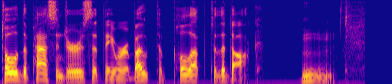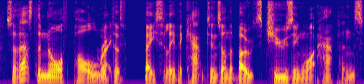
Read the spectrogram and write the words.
told the passengers that they were about to pull up to the dock. Hmm. So that's the North Pole with right. the basically the captains on the boats choosing what happens.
